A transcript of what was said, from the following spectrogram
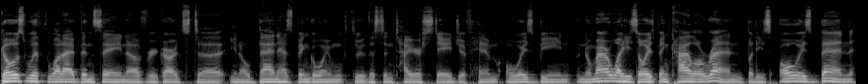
goes with what I've been saying of regards to you know Ben has been going through this entire stage of him always being no matter what he's always been Kylo Ren, but he's always been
